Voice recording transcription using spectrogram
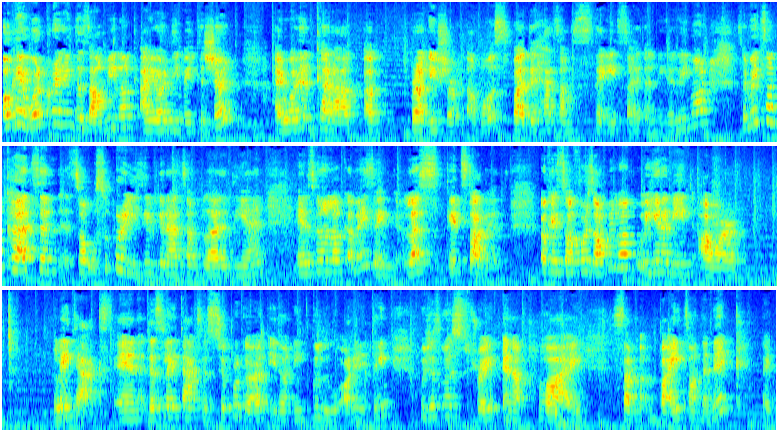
Okay, we're creating the zombie look. I already made the shirt. I went and cut out a brand new shirt almost, but it had some stains, so I don't need it anymore. So I made some cuts and it's so super easy. We're gonna add some blood at the end and it's gonna look amazing. Let's get started. Okay, so for zombie look, we're gonna need our latex and this latex is super good. You don't need glue or anything. We're just gonna straight and apply some bites on the neck, like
